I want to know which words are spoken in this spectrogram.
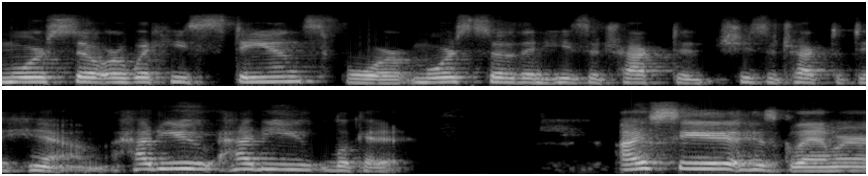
more so or what he stands for more so than he's attracted she's attracted to him. How do you how do you look at it? I see his glamour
